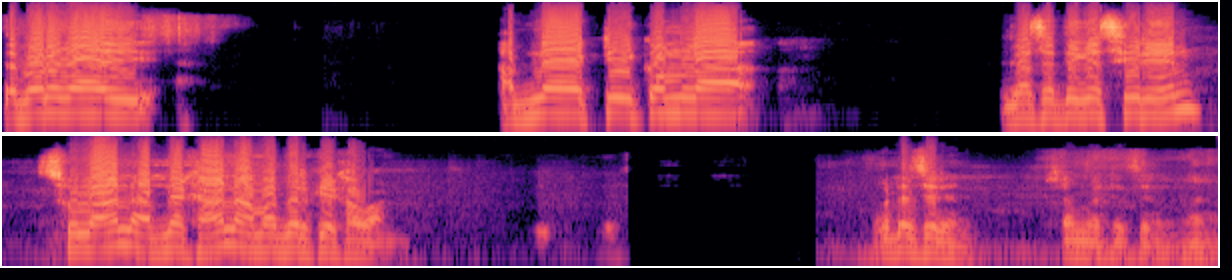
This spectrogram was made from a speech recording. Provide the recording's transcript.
তো বড় ভাই, আপনি একটি কমলা গাছে থেকে ছিঁড়েন, ছুলান, আপনি খান, আমাদেরকে খাওয়ান। ওটা ছিলেন সামনে ওটা ছিলেন হ্যাঁ।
